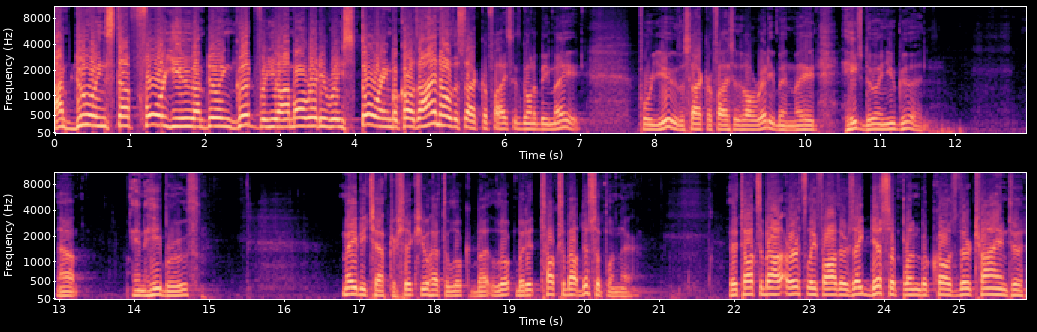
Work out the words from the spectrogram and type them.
I'm doing stuff for you. I'm doing good for you. I'm already restoring because I know the sacrifice is going to be made for you, the sacrifice has already been made. He's doing you good. Now, in Hebrews, maybe chapter 6, you'll have to look, but look, but it talks about discipline there. It talks about earthly fathers. They discipline because they're trying to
